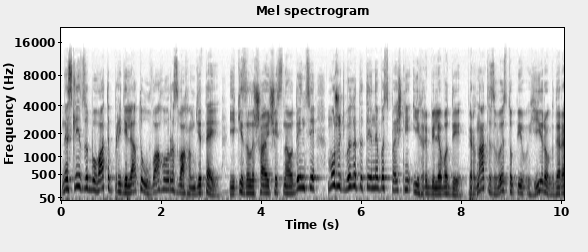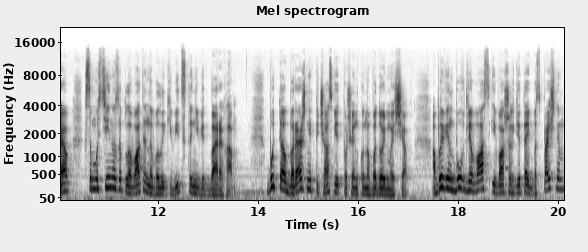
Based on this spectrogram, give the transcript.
Не слід забувати приділяти увагу розвагам дітей, які, залишаючись наодинці, можуть вигадати небезпечні ігри біля води, пірнати з виступів, гірок, дерев, самостійно запливати на великі відстані від берега. Будьте обережні під час відпочинку на водоймищах. Аби він був для вас і ваших дітей безпечним,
